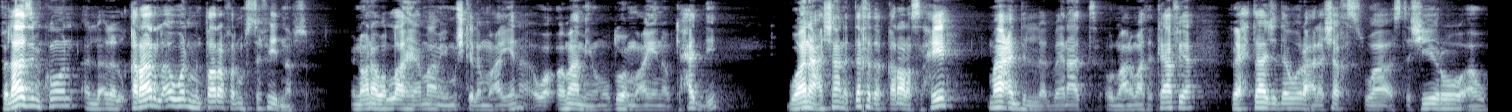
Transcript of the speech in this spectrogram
فلازم يكون ال- ال- القرار الأول من طرف المستفيد نفسه. إنه أنا والله أمامي مشكلة معينة أو أمامي موضوع معين أو تحدي وأنا عشان أتخذ القرار الصحيح ما عندي البيانات أو المعلومات الكافية فيحتاج أدور على شخص وأستشيره أو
